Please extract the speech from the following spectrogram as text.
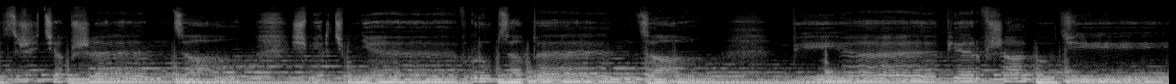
z życia przędza, śmierć mnie w grób zapędza. Bije pierwsza godzina.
